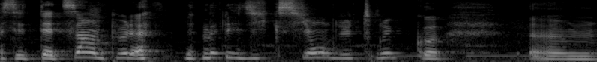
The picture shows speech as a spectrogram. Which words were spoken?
c'est peut-être ça un peu la, la malédiction du truc quoi. Euh,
